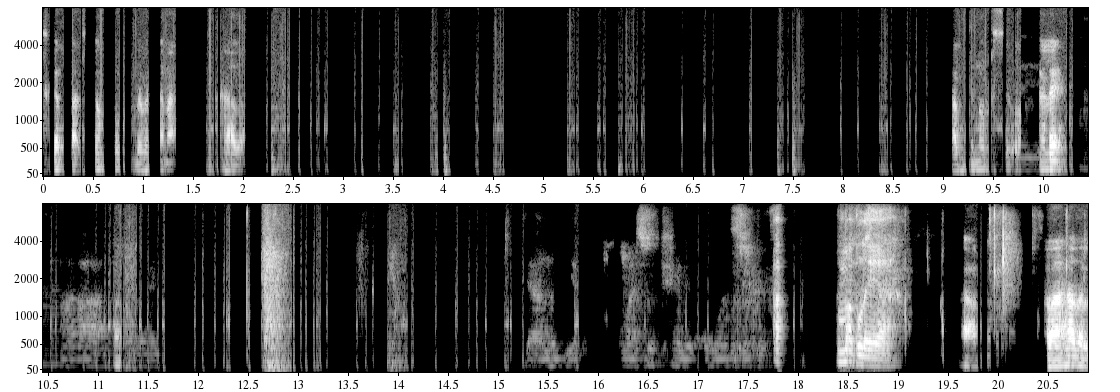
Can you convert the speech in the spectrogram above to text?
iska taa iska fur dabeetana kale maqlayaa waa hadal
